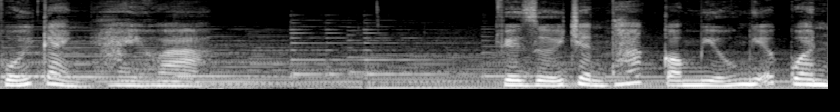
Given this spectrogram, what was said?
phối cảnh hài hòa. Phía dưới chân thác có miếu nghĩa quân.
